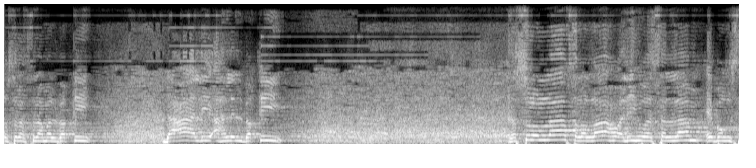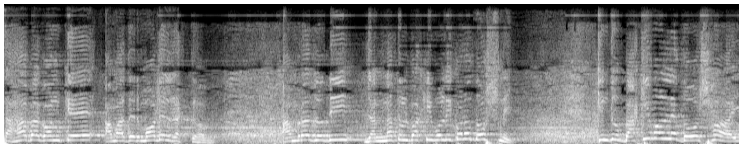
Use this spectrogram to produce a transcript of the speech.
রসুল্লাহাম আল বাকি দা আলী আহলিল বাকি। রসুল্লাহ সাল আলী ওয়াসাল্লাম এবং সাহাবাগণকে আমাদের মডেল রাখতে হবে। আমরা যদি জান্নাতুল বাকি বলি, কোনো দোষ নেই। কিন্তু বাকি বললে দোষ হয়,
